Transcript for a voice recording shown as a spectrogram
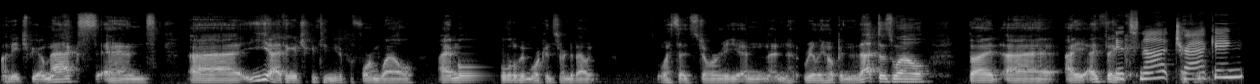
on HBO Max. And uh, yeah, I think it should continue to perform well. I am a little bit more concerned about West Side Story and, and really hoping that that does well but uh, I, I, think it's not tracking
